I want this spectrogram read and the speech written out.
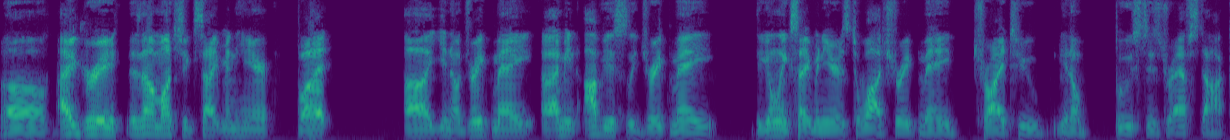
Uh, I agree. There's not much excitement here, but uh, you know, Drake Maye. I mean, obviously, Drake Maye. The only excitement here is to watch Drake Maye try to, you know, boost his draft stock.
